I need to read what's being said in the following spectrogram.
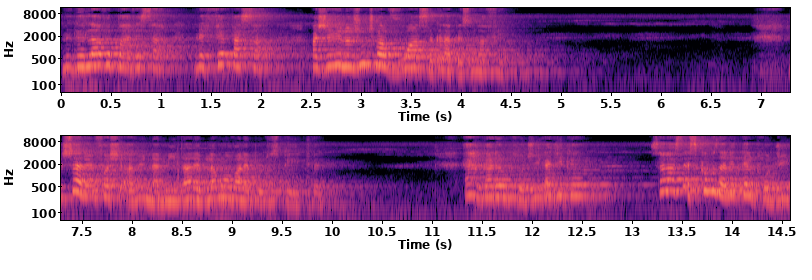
ne te lave pas avec ça, ne fais pas ça. Ma chérie, le jour où tu vas voir ce que la personne a fait. Je suis allée une fois chez une amie, dans les blancs, on vend les produits spirituels. Elle regarde un produit, elle dit que, ça est-ce que vous avez tel produit?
